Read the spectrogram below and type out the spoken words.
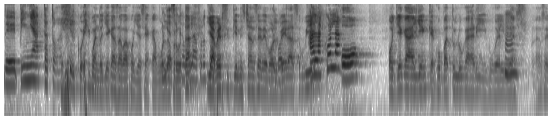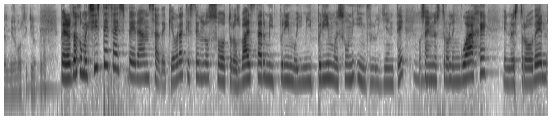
de piñata todavía. Y cu- y cuando llegas abajo ya se acabó, Ya la, se fruta, acabó la fruta. Y a ver si tienes chance de volver a subir. A la cola. O, o llega alguien que ocupa tu lugar y vuelve a hacer el mismo ciclo. Claro. Pero entonces como existe esa esperanza de que ahora que estén los otros va a estar mi primo y mi primo es un influyente, o sea, en nuestro lenguaje, en nuestro DN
